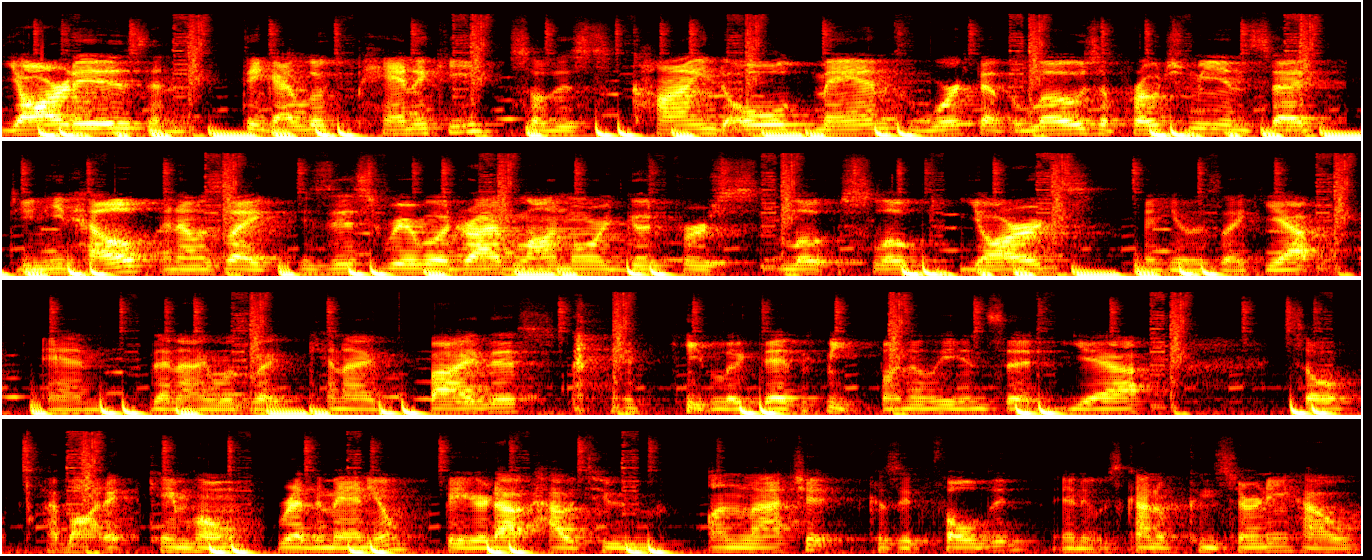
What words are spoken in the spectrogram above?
yard is and think I looked panicky. So this kind old man who worked at the Lowe's approached me and said, do you need help? And I was like, is this rear wheel drive lawnmower good for sloped yards? And he was like, yep. And then I was like, can I buy this? he looked at me funnily and said, yeah. So I bought it, came home, read the manual, figured out how to unlatch it because it folded and it was kind of concerning how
